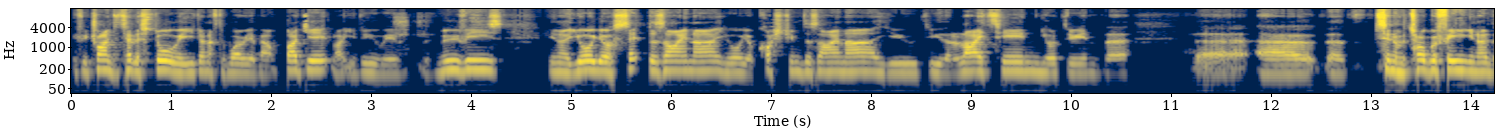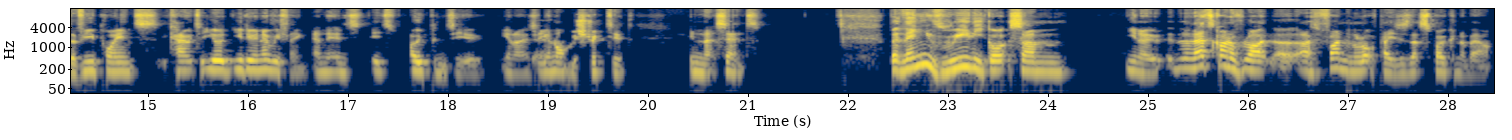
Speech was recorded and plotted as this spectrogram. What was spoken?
if you're trying to tell a story, you don't have to worry about budget like you do with, with movies you know you're your set designer you're your costume designer you do the lighting you're doing the the, uh, the cinematography you know the viewpoints character you're, you're doing everything and it's it's open to you you know so yeah. you're not restricted in that sense but then you've really got some you know that's kind of like uh, i find in a lot of places that's spoken about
